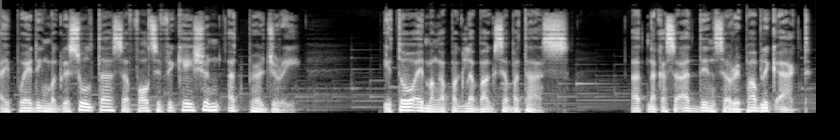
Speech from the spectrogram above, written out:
ay pwedeng magresulta sa falsification at perjury. Ito ay mga paglabag sa batas at nakasaad din sa Republic Act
